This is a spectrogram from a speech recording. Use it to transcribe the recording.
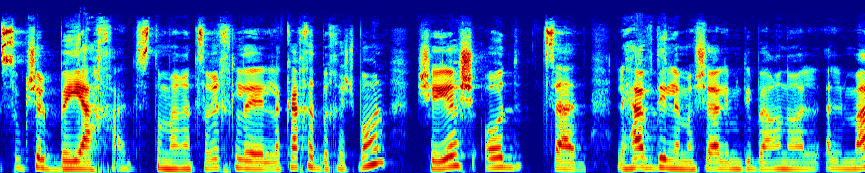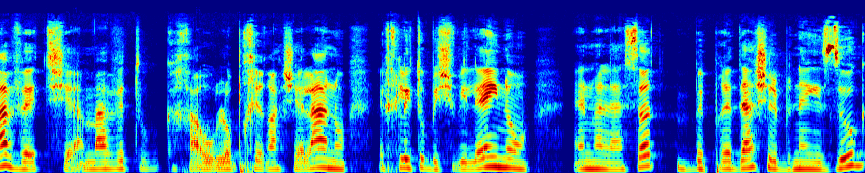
סוג של ביחד, זאת אומרת צריך לקחת בחשבון שיש עוד צד. להבדיל למשל אם דיברנו על, על מוות, שהמוות הוא ככה הוא לא בחירה שלנו, החליטו בשבילנו, אין מה לעשות, בפרידה של בני זוג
